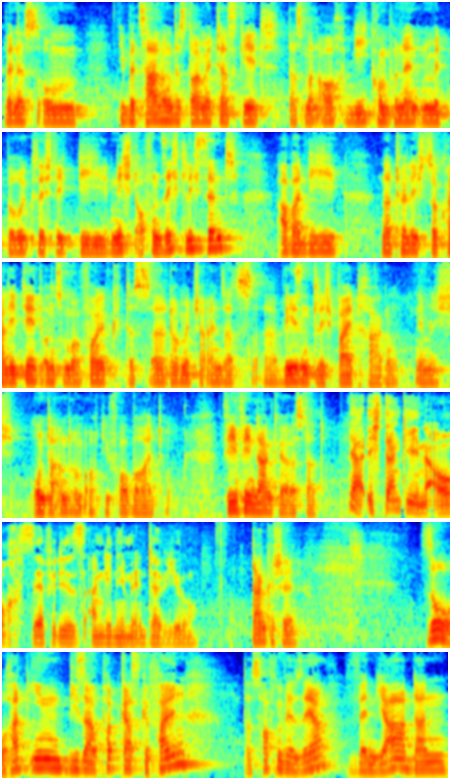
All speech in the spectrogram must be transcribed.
wenn es um die Bezahlung des Dolmetschers geht, dass man auch die Komponenten mit berücksichtigt, die nicht offensichtlich sind, aber die natürlich zur Qualität und zum Erfolg des äh, Dolmetschereinsatzes äh, wesentlich beitragen, nämlich unter anderem auch die Vorbereitung. Vielen, vielen Dank, Herr Östert. Ja, ich danke Ihnen auch sehr für dieses angenehme Interview. Dankeschön. So, hat Ihnen dieser Podcast gefallen? Das hoffen wir sehr. Wenn ja, dann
